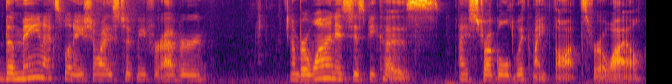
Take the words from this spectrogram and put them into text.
the main explanation why this took me forever, number one, is just because I struggled with my thoughts for a while.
